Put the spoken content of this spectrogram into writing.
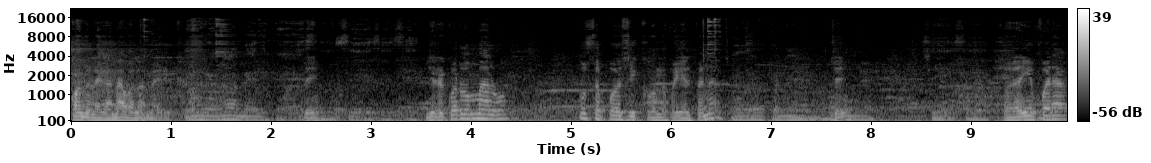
cuando le ganaba a la América. Bueno, no, América. ¿sí? Y recuerdo malo, pues te puedo decir cuando fallé el penal. ¿sí? Por ahí fuera,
